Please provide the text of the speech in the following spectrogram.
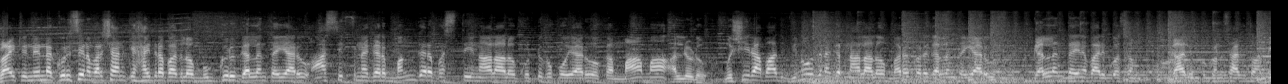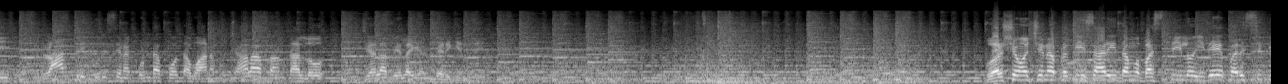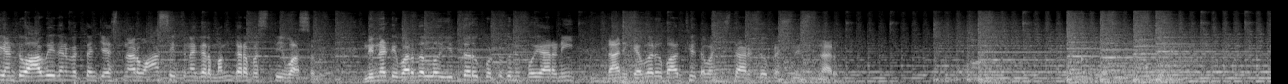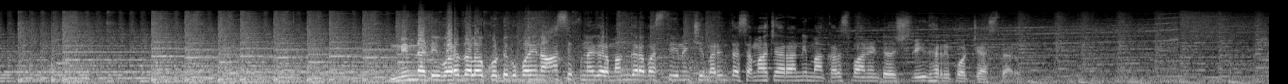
Right నిన్న కురిసిన వర్షానికి హైదరాబాద్లో ముగ్గురు గల్లంతయ్యారు. ఆసిఫ్ నగర్ మంగర బస్తీ నాలాలో కొట్టుకుపోయారు ఒక మామ అల్లుడు. ముషీరాబాద్ వినోద్ నగర్ నాలాలో మరొకరు గల్లంతయ్యారు. గల్లంతైన వారి కోసం గాలింపు కొనసాగుతోంది. రాత్రి కురిసిన కుండపోత వానకు చాలా ప్రాంతాల్లో జల విలయం జరిగింది. వర్షం వచ్చిన ప్రతిసారి తమ బస్తీలో ఇదే పరిస్థితి అంటూ ఆవేదన వ్యక్తం చేస్తున్నారు ఆసిఫ్ నగర్ మంగర బస్తీ వాసులు. నిన్నటి వరదల్లో ఇద్దరు కొట్టుకుని పోయారని దానికి ఎవరు బాధ్యత వహిస్తారంటూ ప్రశ్నిస్తున్నారు. నిన్నటి వరదలో కొట్టుకుపోయిన ఆసిఫ్ నగర్ మంగర బస్తీ నుంచి మరింత సమాచారాన్ని మా కరస్పాండెంట్ శ్రీధర్ రిపోర్ట్ చేస్తారు.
